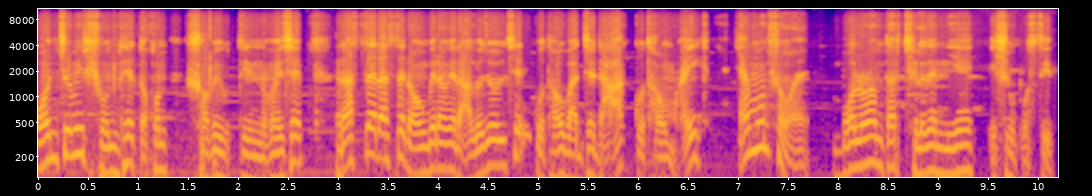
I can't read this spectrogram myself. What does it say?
পঞ্চমীর সন্ধে তখন সবে উত্তীর্ণ হয়েছে। রাস্তায় রাস্তায় রং বেরঙের আলো জ্বলছে, কোথাও বাজছে ঢাক, কোথাও মাইক। এমন সময় বলরাম তার ছেলেদের নিয়ে এসে উপস্থিত।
